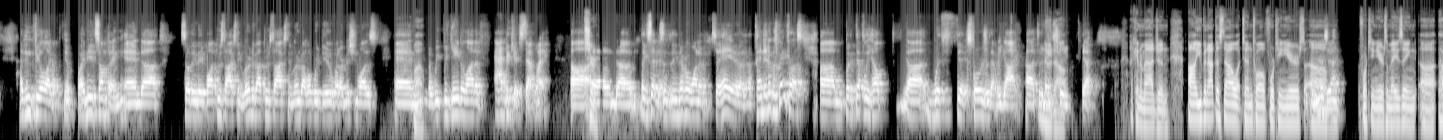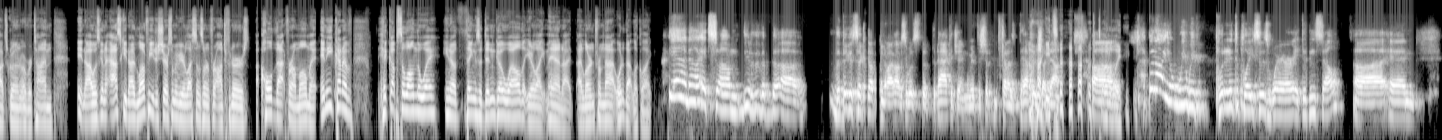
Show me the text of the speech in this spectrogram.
I didn't feel like you know, I needed something. And uh, so they, they bought Boost Oxygen. They learned about Boost Oxygen. They learned about what we do, what our mission was, and Wow. you know, we we gained a lot of advocates that way. Uh, Sure. And uh, like I said, you never want to say, "Hey, a pandemic was great for us," um, but it definitely helped uh, with the exposure that we got uh, to the No mainstream. Yeah, I can imagine. Uh, you've been at this now, what, 10, 12, 14 years? Years, Um, yeah. 14 years, amazing uh, how it's grown over time. You know, I was going to ask you, and I'd love for you to share some of your lessons learned for entrepreneurs. Uh, Hold that for a moment. Any kind of hiccups along the way? You know, things that didn't go well that you're like, man, I, I learned from that. What did that look like? Yeah, no, it's um, you know, the the uh, the biggest hiccup, you know, obviously was the, the packaging. We have to shut, kind of halfway right. shut down. totally. Uh, but now, you know, we we put it into places where it didn't sell, uh, and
